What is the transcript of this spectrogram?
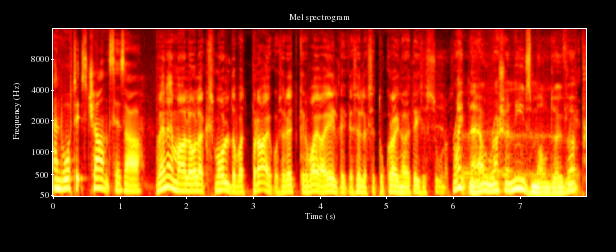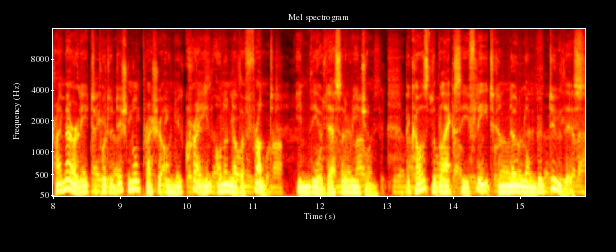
and what its chances are. Venemaale oleks Moldovat praegusel hetkel vaja eelkõige selleks, et Ukrainale teisest suunast Right now, Russia needs Moldova primarily to put additional pressure on Ukraine on another front, in the Odessa region, because the Black Sea Fleet can no longer do this.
